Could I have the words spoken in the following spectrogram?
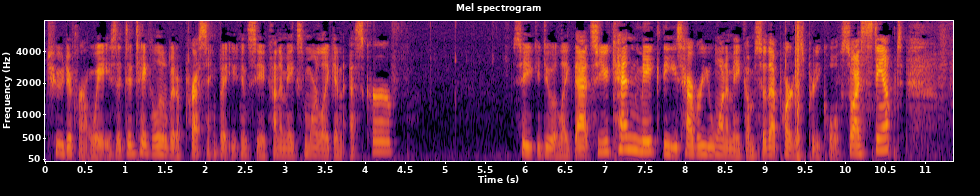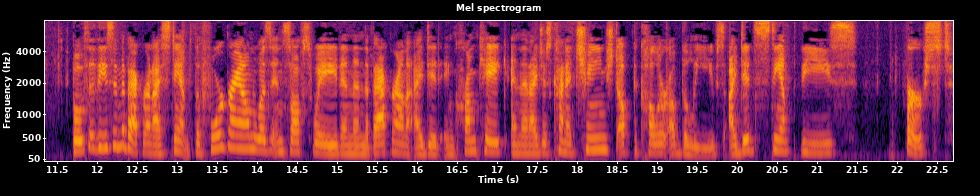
two different ways. It did take a little bit of pressing, but you can see it kind of makes more like an S curve. So you could do it like that. So you can make these however you want to make them. So that part is pretty cool. So I stamped both of these in the background. I stamped the foreground was in soft suede and then the background I did in crumb cake. And then I just kind of changed up the color of the leaves. I did stamp these first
